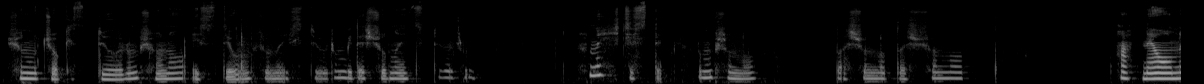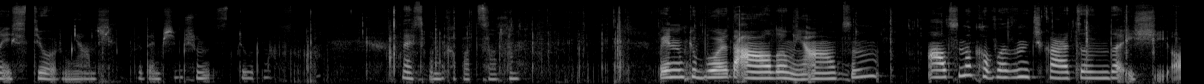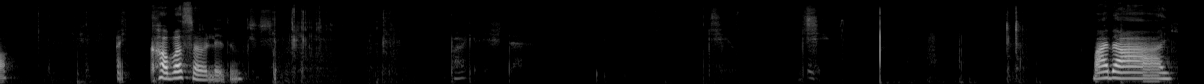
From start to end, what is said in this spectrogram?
Şunu çok istiyorum. Şunu istiyorum. Şunu istiyorum. Bir de şunu istiyorum. Şunu hiç istemiyorum. Şunu da şunu da şunu. Ha ne onu istiyorum yanlışlıkla demişim. Şunu istiyorum aslında. Neyse bunu kapatalım. Benimki bu arada ağlamıyor. Altın, altına kafasını çıkarttığında işiyor. Ay, kaba söyledim çiçek. Böyle. Bye bye.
